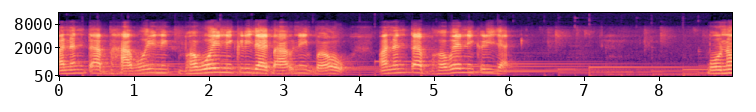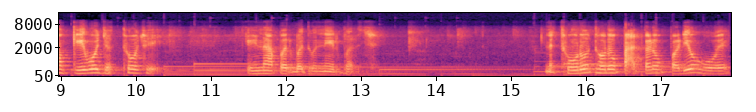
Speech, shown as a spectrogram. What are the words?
અનંતા ભાવોય ભવોય નીકળી જાય, ભાવ નહીં, ભવ. અનંતા ભવે નીકળી જાય. બોનો કેવો જથ્થો છે? એના પર બધું નિર્ભર છે. ને થોડો થોડો પાતળો પડ્યો હોય,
